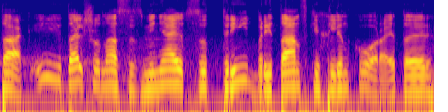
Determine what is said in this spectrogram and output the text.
Так, и дальше у нас изменяются три британских линкора. Это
